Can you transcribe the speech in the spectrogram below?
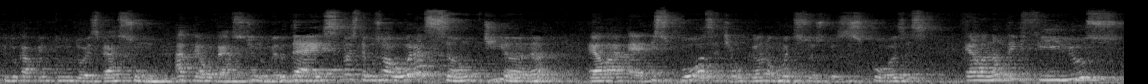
que do capítulo 2, verso 1 até o verso de número 10, nós temos a oração de Ana. Ela é esposa de Elcana, uma de suas duas esposas. Ela não tem filhos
